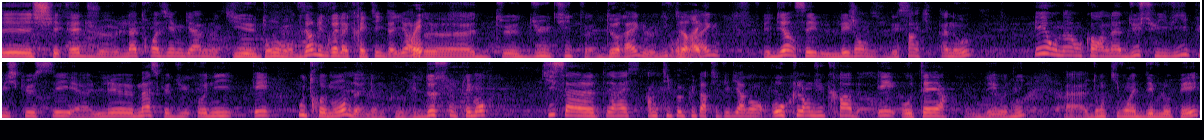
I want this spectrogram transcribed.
Et chez Edge, la troisième gamme, qui, dont on vient livrer la critique d'ailleurs du kit de règles, le livre de, règles, eh bien c'est Légende des 5 anneaux. Et on a encore là du suivi, puisque c'est euh, le masque du Oni et Outremonde, donc les deux suppléments qui s'intéressent un petit peu plus particulièrement au clan du crabe et aux terres des Oni, euh, donc qui vont être développés.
